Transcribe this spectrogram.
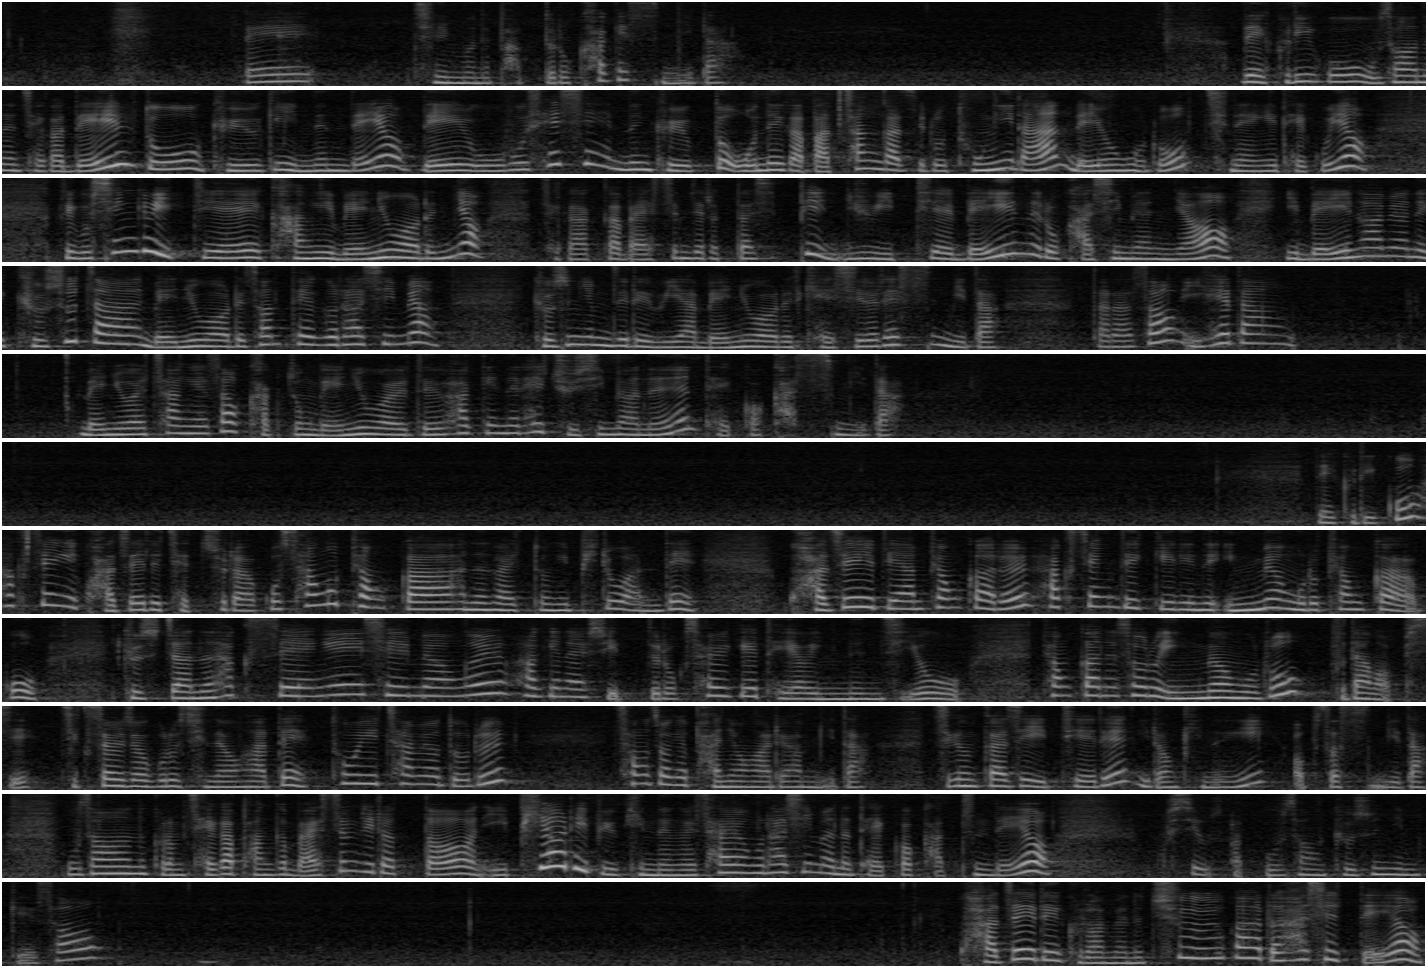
질문을 받도록 하겠습니다. 네, 그리고 우선은 제가 내일도 교육이 있는데요. 내일 오후 3시에 있는 교육도 오늘과 마찬가지로 동일한 내용으로 진행이 되고요. 그리고 신규 ET의 강의 매뉴얼은요. 제가 아까 말씀드렸다시피 new ETL의 메인으로 가시면요. 이 메인 화면에 교수자 매뉴얼을 선택을 하시면 교수님들을 위한 매뉴얼을 게시를 했습니다. 따라서 이 해당 매뉴얼 창에서 각종 매뉴얼들 확인을 해 주시면 될 것 같습니다. 네, 그리고 학생이 과제를 제출하고 상호 평가하는 활동이 필요한데 과제에 대한 평가를 학생들끼리는 익명으로 평가하고 교수자는 학생의 실명을 확인할 수 있도록 설계되어 있는지요. 평가는 서로 익명으로 부담 없이 직설적으로 진행하되 토의 참여도를 성적에 반영하려 합니다. 지금까지 ETL은 이런 기능이 없었습니다. 우선 그럼 제가 방금 말씀드렸던 이 피어 리뷰 기능을 사용을 하시면 될 것 같은데요. 혹시 우- 우선 교수님께서 과제를 그러면 추가를 하실 때요.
